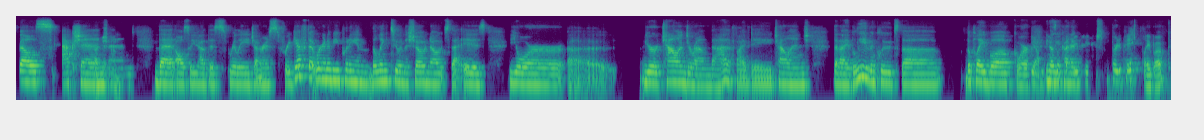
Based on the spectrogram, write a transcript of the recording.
spells action, action, and that also you have this really generous free gift that we're going to be putting in the link to in the show notes that is your uh, your challenge around that a five day challenge that i believe includes the the playbook or yeah, you know you kind of page 30 page playbook.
